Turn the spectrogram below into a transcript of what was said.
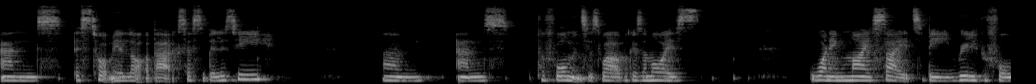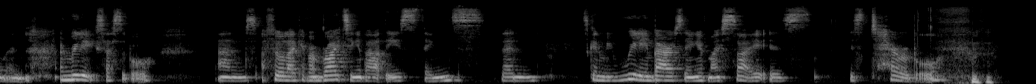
and it's taught me a lot about accessibility um, and performance as well. Because I'm always wanting my site to be really performant and really accessible, and I feel like if I'm writing about these things, then it's going to be really embarrassing if my site is is terrible.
